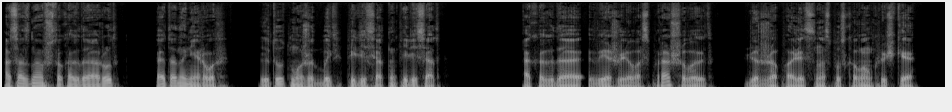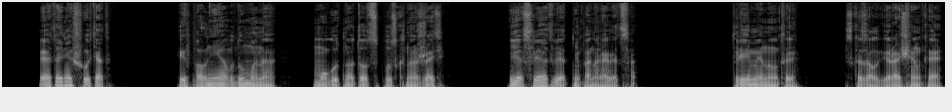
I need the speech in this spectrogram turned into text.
осознав, что когда орут, это на нервах, и тут может быть пятьдесят на пятьдесят. А когда вежливо спрашивают, держа палец на спусковом крючке, это не шутят. И вполне обдуманно могут на тот спуск нажать, если ответ не понравится. «Три минуты», — сказал Геращенко,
